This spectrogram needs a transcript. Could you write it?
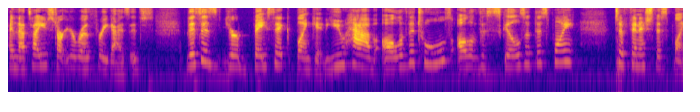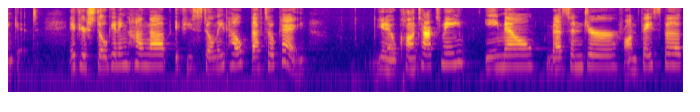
And that's how you start your row three, guys. It's this is your basic blanket. You have all of the tools, all of the skills at this point to finish this blanket. If you're still getting hung up, if you still need help, that's okay. You know, contact me, email, messenger, on Facebook,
